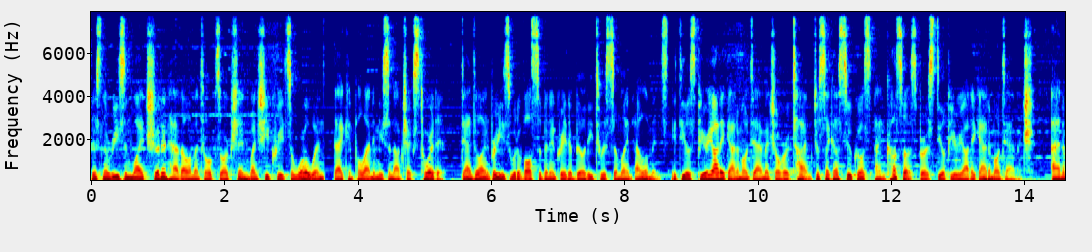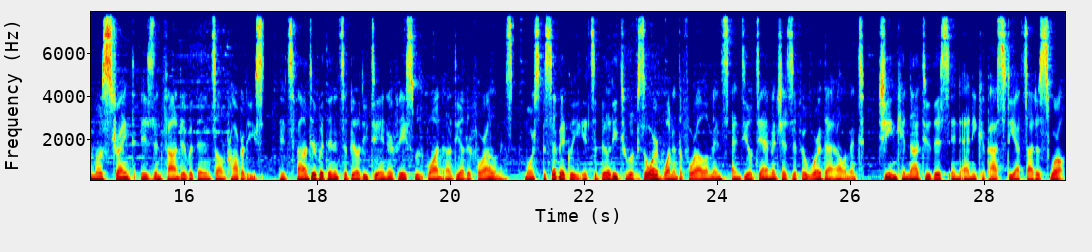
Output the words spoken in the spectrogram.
There's no reason why it shouldn't have elemental absorption when she creates a whirlwind that can pull enemies and objects toward it. Dandelion Breeze would have also been a great ability to assimilate elements. It deals periodic Anemo damage over time, just like how Sucrose and Kazuha's burst deal periodic Anemo damage. Anemo's strength isn't founded within its own properties. It's founded within its ability to interface with one of the other four elements. More specifically, its ability to absorb one of the four elements and deal damage as if it were that element. Jean cannot do this in any capacity outside of Swirl.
